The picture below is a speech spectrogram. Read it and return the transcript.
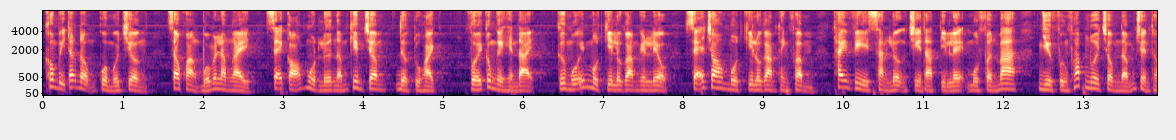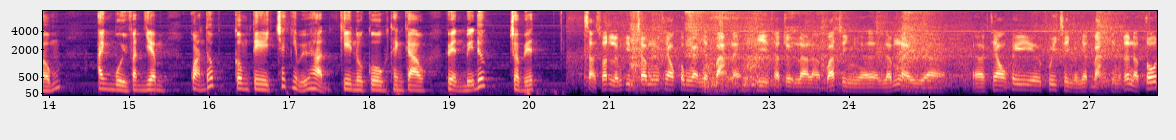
không bị tác động của môi trường. Sau khoảng 45 ngày sẽ có một lứa nấm kim châm được thu hoạch. Với công nghệ hiện đại, cứ mỗi 1 kg nguyên liệu sẽ cho 1 kg thành phẩm thay vì sản lượng chỉ đạt tỷ lệ 1 phần 3 như phương pháp nuôi trồng nấm truyền thống. Anh Bùi Văn Nhiêm, quản đốc công ty trách nhiệm hữu hạn Kinoko Thanh Cao, huyện Mỹ Đức cho biết. Sản xuất lấm kim châm theo công nghệ Nhật Bản này thì thật sự là, là quá trình ờ, lấm này ờ, Ờ, theo cái quy trình của Nhật Bản thì rất là tốt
